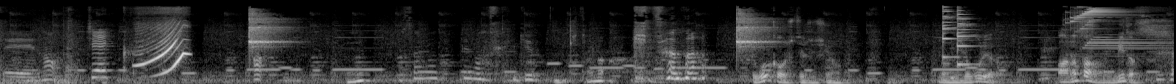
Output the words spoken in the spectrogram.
せーの。チェック。あ。触ってますけど。汚な汚。すごい顔してるしよなんじゃこりゃあなたの耳だっす。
